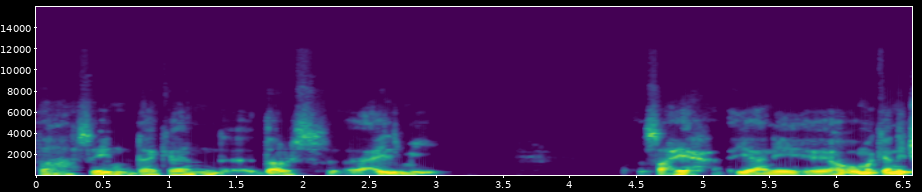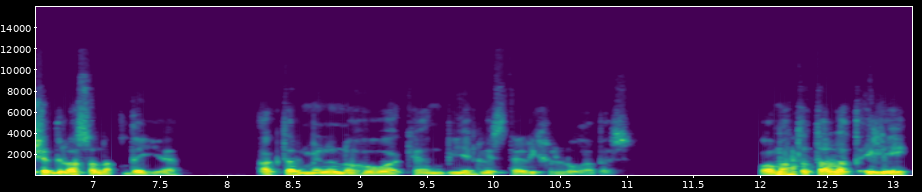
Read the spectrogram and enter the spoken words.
طه حسين؟ ده كان درس علمي. صحيح؟ يعني هو ما كانتش دراسة نقدية أكتر من إن هو كان بيدرس تاريخ اللغة بس. وما صح تطرق إليه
